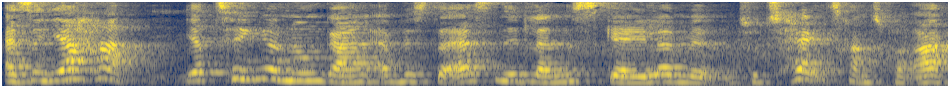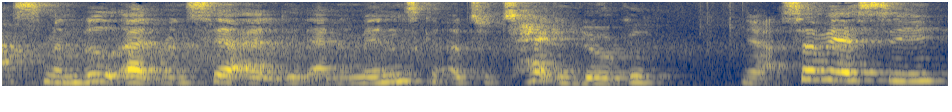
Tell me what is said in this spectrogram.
Altså jeg har, jeg tænker nogle gange, at hvis der er sådan et eller andet skala mellem total transparens, man ved alt, man ser alt et andet menneske, og totalt lukket, ja. så vil jeg sige,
